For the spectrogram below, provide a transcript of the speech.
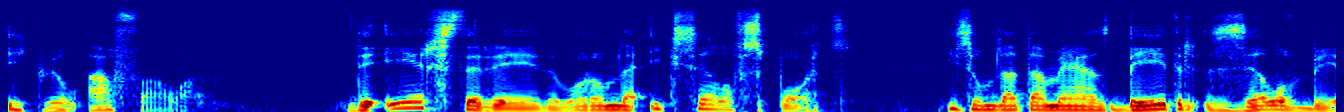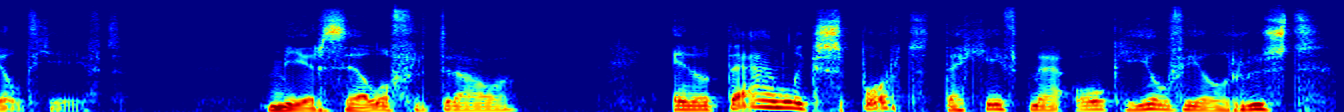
ik wil afvallen. De eerste reden waarom dat ik zelf sport, is omdat dat mij een beter zelfbeeld geeft. Meer zelfvertrouwen. En uiteindelijk sport, dat geeft mij ook heel veel rust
